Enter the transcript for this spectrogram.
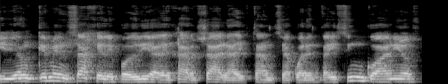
¿Y qué mensaje le podría dejar ya a la distancia? 45 años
